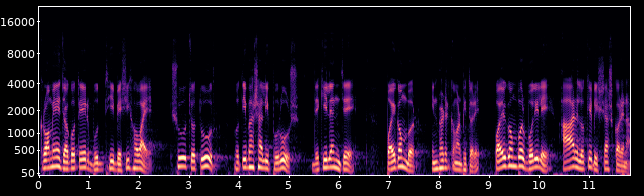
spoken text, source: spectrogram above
ক্রমে জগতের বুদ্ধি বেশি হওয়ায় সুচতুর প্রতিভাশালী পুরুষ দেখিলেন যে, পয়গম্বর ইনভার্টেড কমার ভিতরে, পয়গম্বর বলিলে আর লোকে বিশ্বাস করে না।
